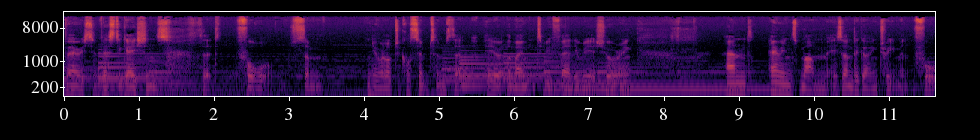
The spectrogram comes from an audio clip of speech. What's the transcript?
various investigations that for some neurological symptoms that appear at the moment to be fairly reassuring. And Erin's mum is undergoing treatment for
